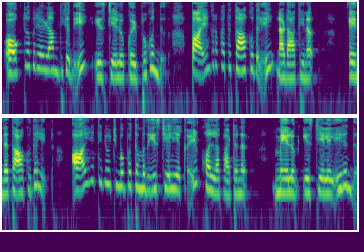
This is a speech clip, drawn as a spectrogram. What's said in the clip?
அக்டோபர் ஏழாம் தேதி இஸ்ரேலுக்குள் புகுந்து பயங்கரவாத தாக்குதலில் நடாத்தினர். இந்த தாக்குதலில் ஆயிரத்தி நூற்றி முப்பத்தொன்பது இஸ்ரேலியர்கள் கொல்லப்பட்டனர். மேலும் இஸ்ரேலில் இருந்து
